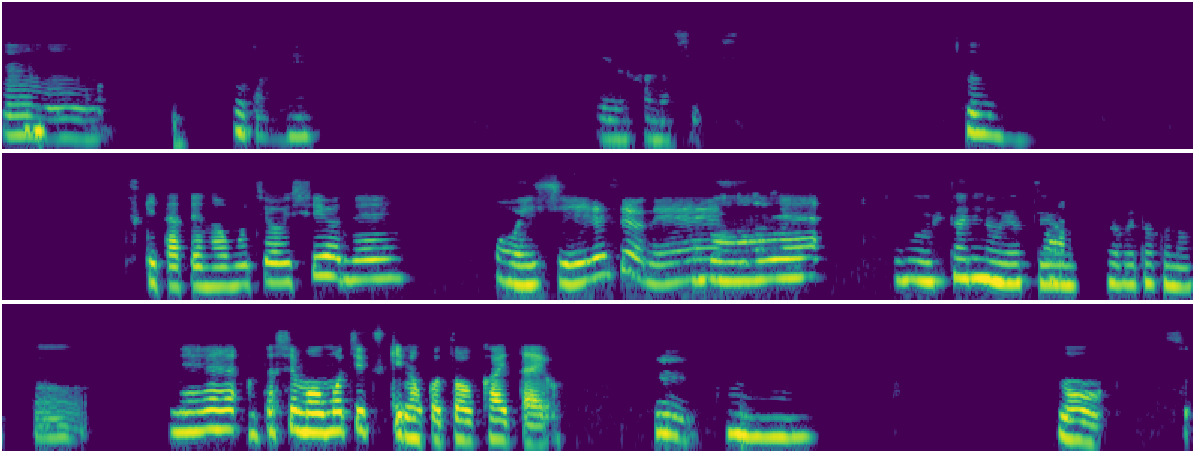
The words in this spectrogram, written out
うんうんそうだね。っていう話でした。うんつきたてのお餅美味しいよね。美味しいですよね。ねすごい、二人のやつよ食べたくなった。え、ねえ、私もお餅つきのことを書いたよ。うん。うんうん。もう、そ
